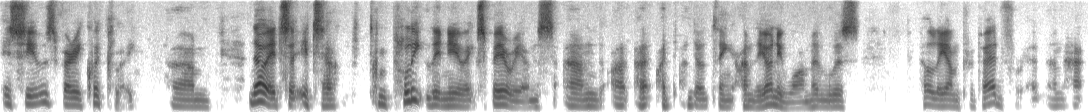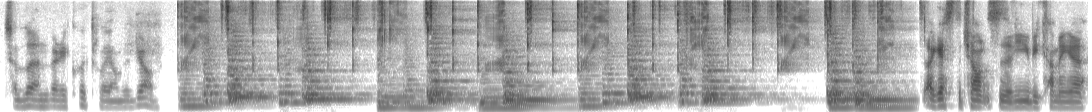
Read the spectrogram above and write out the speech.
issues very quickly. Um, no, it's a, it's a completely new experience, and I, I, I don't think I'm the only one who was wholly unprepared for it and had to learn very quickly on the job. I guess the chances of you becoming a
